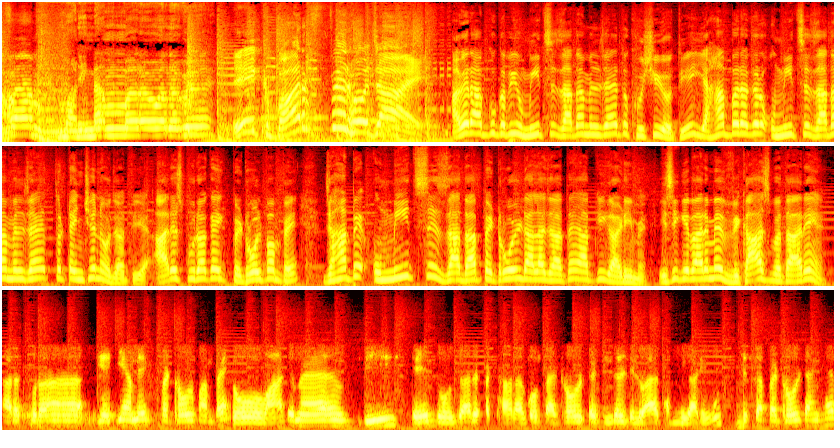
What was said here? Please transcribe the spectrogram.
मॉर्निंग नंबर वन पे एक बार फिर हो जाए। अगर आपको कभी उम्मीद से ज़्यादा मिल जाए तो खुशी होती है। यहाँ पर अगर उम्मीद से ज़्यादा मिल जाए तो टेंशन हो जाती है। आर एस पुरा का एक पेट्रोल पंप है जहाँ पे उम्मीद से ज़्यादा पेट्रोल डाला जाता है आपकी गाड़ी में। इसी के बारे में विकास बता रहे हैं। आरसपुरा ये कि हम एक पेट्रोल पंप है तो वहाँ से मैं बीस से 2018 को पेट्रोल डीजल दिलवाया था अपनी गाड़ी में। जिसका पेट्रोल टैंक है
